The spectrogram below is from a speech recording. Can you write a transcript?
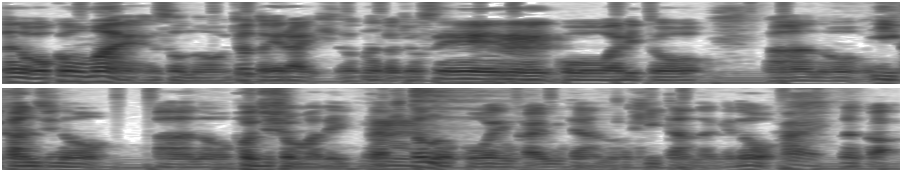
なんか僕も前、その、ちょっと偉い人、なんか女性でこう割と、あの、いい感じの、あの、ポジションまで行った人の講演会みたいなのを聞いたんだけど、はい。なんか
